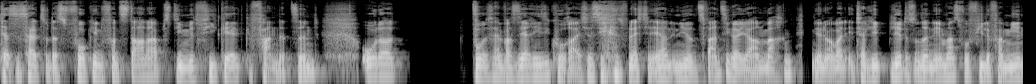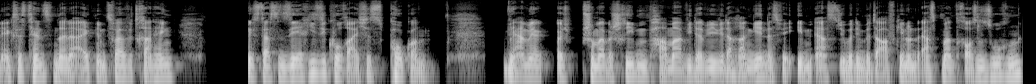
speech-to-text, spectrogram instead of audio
Das ist halt so das Vorgehen von Startups, die mit viel Geld gefundet sind oder wo es einfach sehr risikoreich ist, die es vielleicht eher in ihren 20er Jahren machen. Wenn du aber ein etabliertes Unternehmen hast, wo viele Familienexistenzen deine eigenen im Zweifel dranhängen, ist das ein sehr risikoreiches Pokern. Wir haben ja euch schon mal beschrieben, ein paar Mal wieder, wie wir da rangehen, dass wir eben erst über den Bedarf gehen und erstmal draußen suchen.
